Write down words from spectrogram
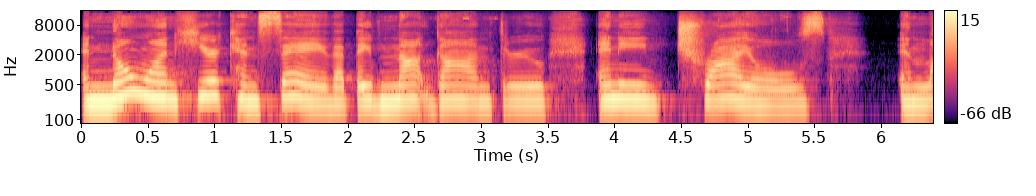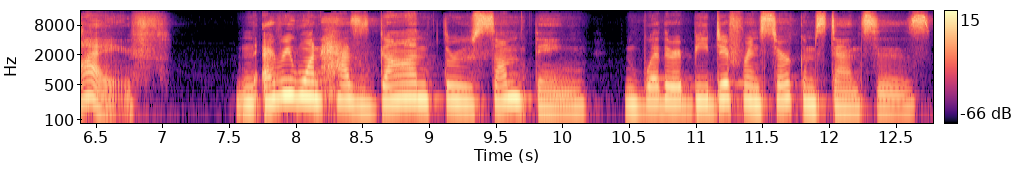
And no one here can say that they've not gone through any trials in life. And everyone has gone through something whether it be different circumstances.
